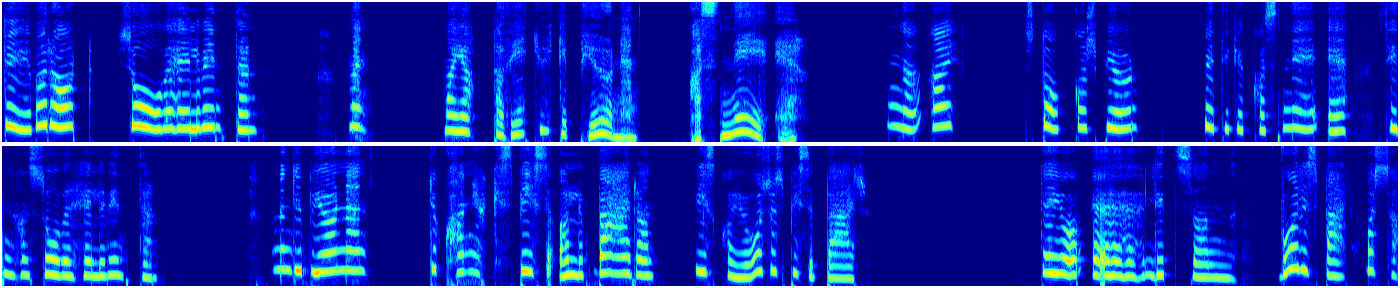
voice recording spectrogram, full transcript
Det var rart, sove hele vinteren. Men Maja, da vet jo ikke bjørnen hva sne er. Nei, stakkars bjørn, vet ikke hva sne er siden han sover hele vinteren. Men du, bjørnen, du kan jo ikke spise alle bærene vi skal jo også spise bær. det er jo eh, litt sånn våres bær også.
